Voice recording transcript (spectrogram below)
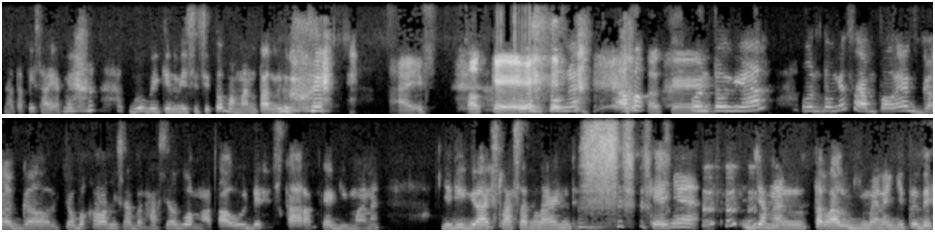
Nah tapi sayangnya gue bikin bisnis itu sama mantan gue Nice. Oke. untungnya oh, Oke. untungnya untungnya sampelnya gagal coba kalau misalnya berhasil gue nggak tahu deh sekarang kayak gimana jadi guys lesson learned kayaknya jangan terlalu gimana gitu deh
